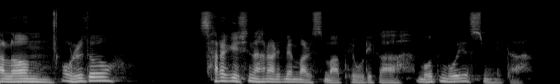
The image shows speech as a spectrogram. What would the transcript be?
샬롬. 오늘도 살아계신 하나님의 말씀 앞에 우리가 모두 모였습니다.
